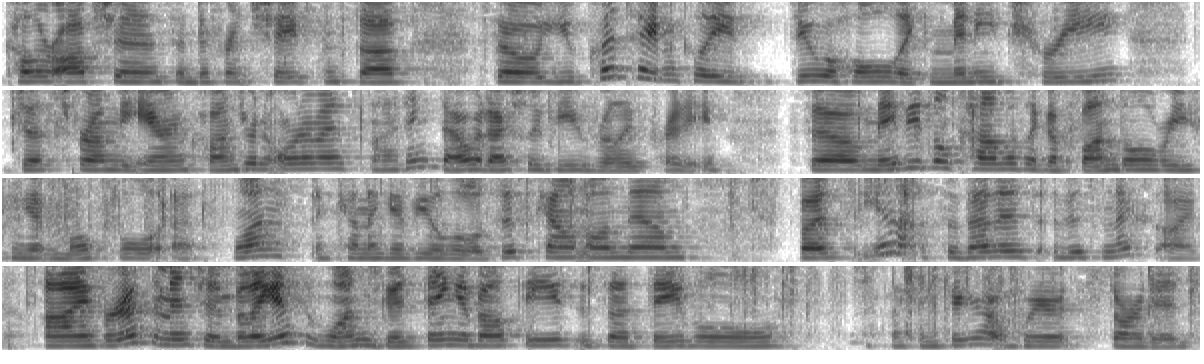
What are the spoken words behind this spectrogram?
color options and different shapes and stuff. So you could technically do a whole like mini tree just from the Erin Condren ornaments. And I think that would actually be really pretty. So maybe they'll come with like a bundle where you can get multiple at once and kind of give you a little discount on them. But yeah, so that is this next item. I forgot to mention, but I guess one good thing about these is that they will, if I can figure out where it started,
